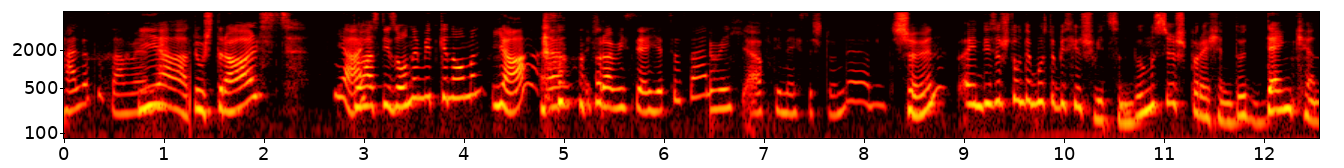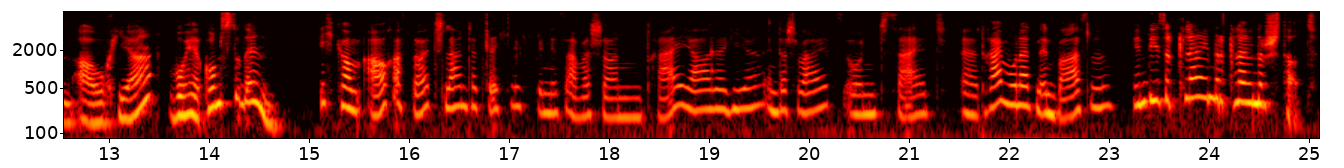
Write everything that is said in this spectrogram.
Hallo zusammen. Ja, du strahlst, ja, du hast die Sonne mitgenommen. ja äh, ich freue mich sehr, hier zu sein. Ich freue mich auf die nächste Stunde. Und Schön. In dieser Stunde musst du ein bisschen schwitzen, du musst ja sprechen, du denken auch, ja? Woher kommst du denn? ich komme auch aus Deutschland tatsächlich, bin jetzt aber schon drei Jahre hier in der Schweiz und seit äh, drei Monaten in Basel. In dieser kleiner, kleiner Stadt.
